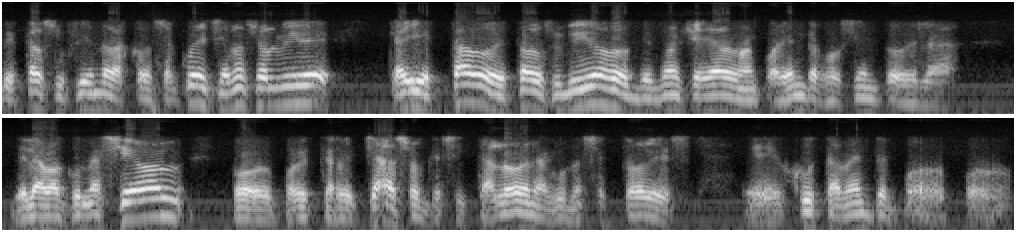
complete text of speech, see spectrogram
estar sufriendo las consecuencias. No se olvide que hay estados de Estados Unidos donde no llegaron al 40% de la, de la vacunación por, por este rechazo que se instaló en algunos sectores eh, justamente por, por,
